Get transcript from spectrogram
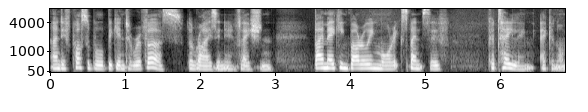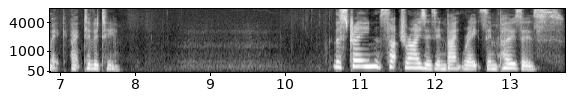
and, if possible, begin to reverse the rise in inflation by making borrowing more expensive, curtailing economic activity. The strain such rises in bank rates imposes,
